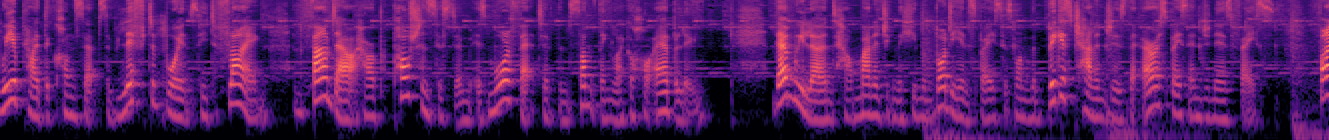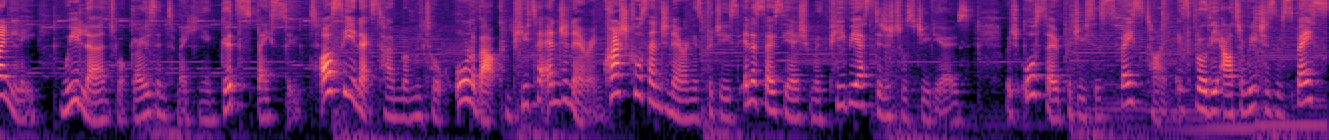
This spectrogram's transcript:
we applied the concepts of lift and buoyancy to flying and found out how a propulsion system is more effective than something like a hot air balloon. Then we learned how managing the human body in space is one of the biggest challenges that aerospace engineers face. Finally, we learned what goes into making a good spacesuit. I'll see you next time when we talk all about computer engineering. Crash Course Engineering is produced in association with PBS Digital Studios, which also produces Space Time. Explore the outer reaches of space,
